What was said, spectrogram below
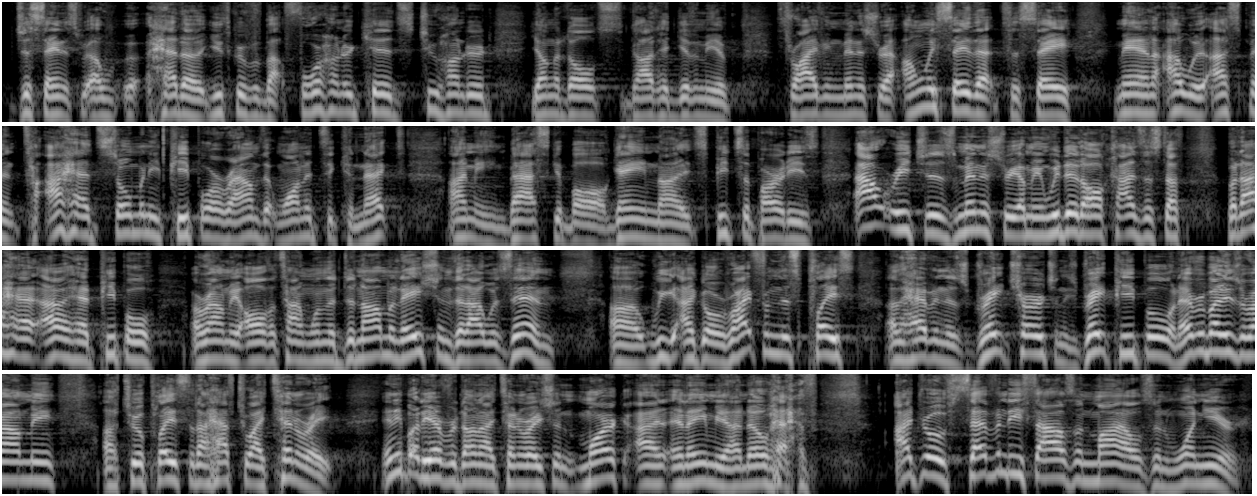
just saying this, I uh, had a youth group of about 400 kids, 200 young adults. God had given me a thriving ministry. I only say that to say, man, I would, I spent, t- I had so many people around that wanted to connect. I mean, basketball, game nights, pizza parties, outreaches, ministry. I mean, we did all kinds of stuff. But I had, I had people around me all the time. When the denomination that I was in, uh, we, I go right from this place of having this great church and these great people and everybody's around me uh, to a place that I have to itinerate. Anybody ever done itineration? Mark I, and Amy, I know have. I drove 70,000 miles in one year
